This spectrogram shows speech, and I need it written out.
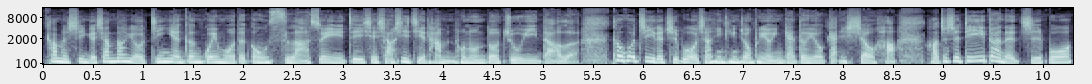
他们是一个相当有经验跟规模的公司啦，所以这些小细节他们通通都注意到了。透过质疑的直播，我相信听众朋友应该都有感受。哈，好，这是第一段的直播。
